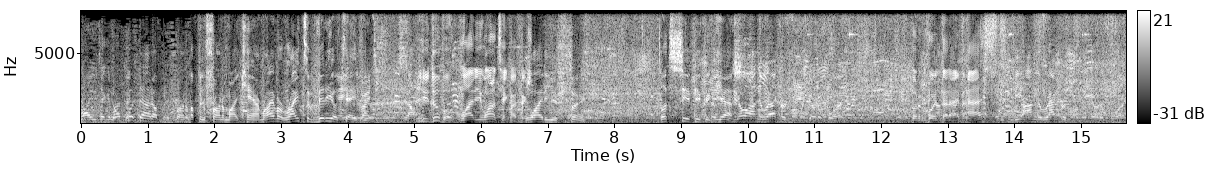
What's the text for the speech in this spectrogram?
Why are you taking my Don't put picture? that up in front of up in front of my camera. I have a right to videotape you. You do, but why do you want to take my picture? Why do you think? Let's see if you could guess. Go on the record when we go to court. Go to court that I've asked. You can Be on the record when we go to court.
